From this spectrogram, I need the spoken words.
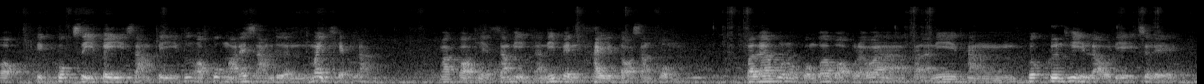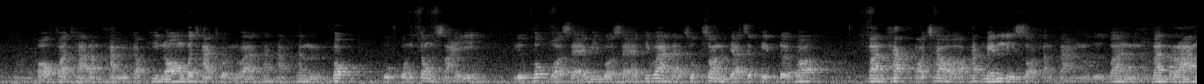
ออกติดคุก 4 ปี 3 ปีเพิ่งออกคุกมาได้ 3 เดือนไม่เข็ดหลังมาก่อเหตุซ้ำอีก อันนี้เป็นภัยต่อสังคมพอแล้วผู้ของผมก็บอกแล้วว่าขณะนี้ทางทุกพื้นที่เราดีเอ็กซเรย์ขอประชาสัมพันธ์กับพี่น้องประชาชนว่าถ้าหากท่านพบบุคคลต้องใสหรือพบเบาะแสมีเบาะแสที่ว่าจะซุกซ่อนยาเสพติดโดยเฉพาะบ้านพักหอเช่าอพาร์ตเมนต์รีสอร์ทต่างๆ หรือบ้านบ้านร้าง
